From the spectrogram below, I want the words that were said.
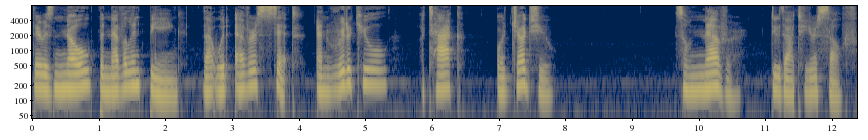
there is no benevolent being that would ever sit and ridicule, attack, or judge you. So never do that to yourself.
